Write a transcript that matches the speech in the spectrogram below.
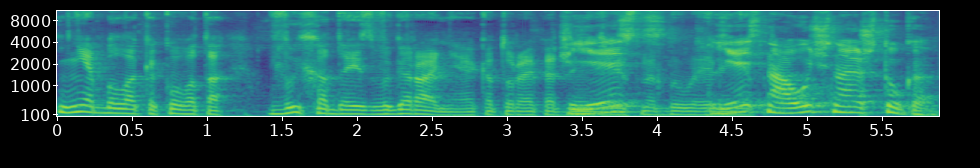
не было какого-то выхода из выгорания, которое, опять же, неизвестно есть, было или Есть нет. научная штука.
